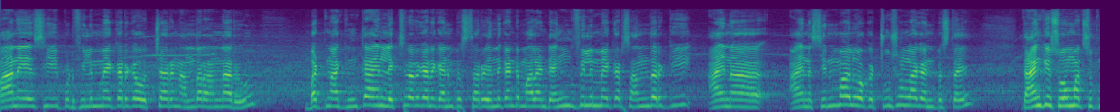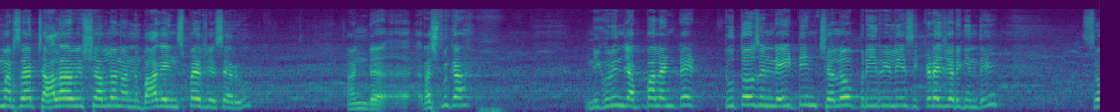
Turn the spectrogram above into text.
మానేసి ఇప్పుడు ఫిల్మ్ మేకర్గా వచ్చారని అందరూ అన్నారు. బట్ నాకు ఇంకా ఆయన లెక్చరర్గానే కనిపిస్తారు. ఎందుకంటే మాలాంటి యంగ్ ఫిల్మ్ మేకర్స్ అందరికీ ఆయన ఆయన సినిమాలు ఒక ట్యూషన్ లాగా అనిపిస్తాయి. Thank you so much Sukumar sir. చాలా విషయాల్లో నన్ను బాగా ఇన్స్పైర్ చేశారు. అండ్ uh, రష్మిక నీ గురించి చెప్పాలంటే two thousand eighteen Chalo pre release ఇక్కడే జరిగింది. సో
